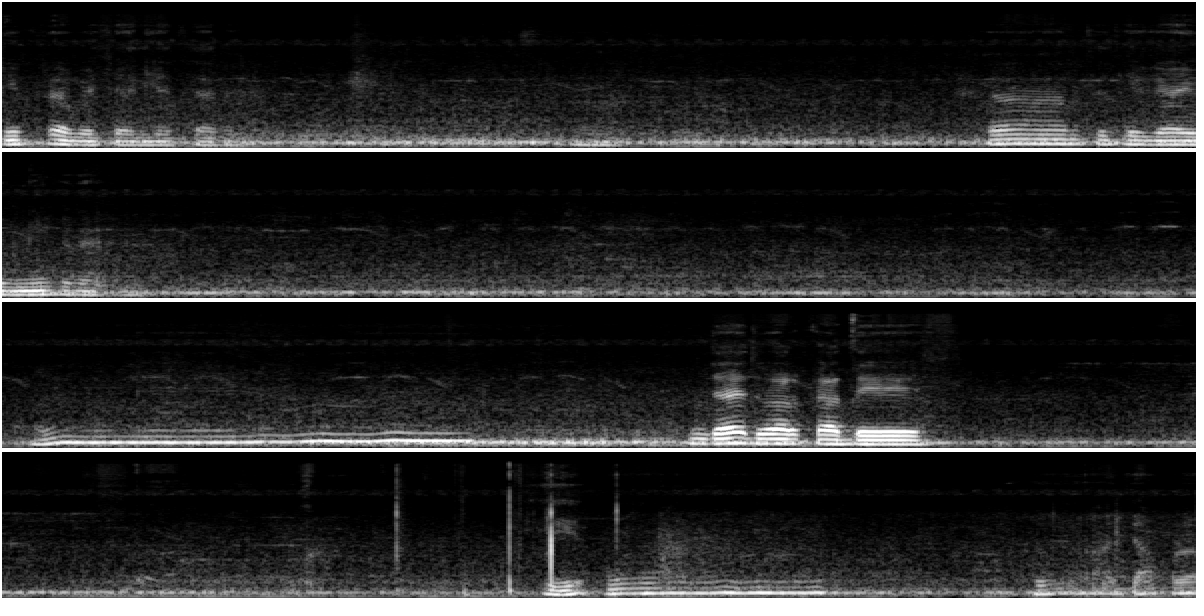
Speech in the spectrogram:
નીકળે બેચારી. અત્યારે શાંતિથી ગાયું નીકળે જય દ્વારકાધીશ. આજે આપણે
